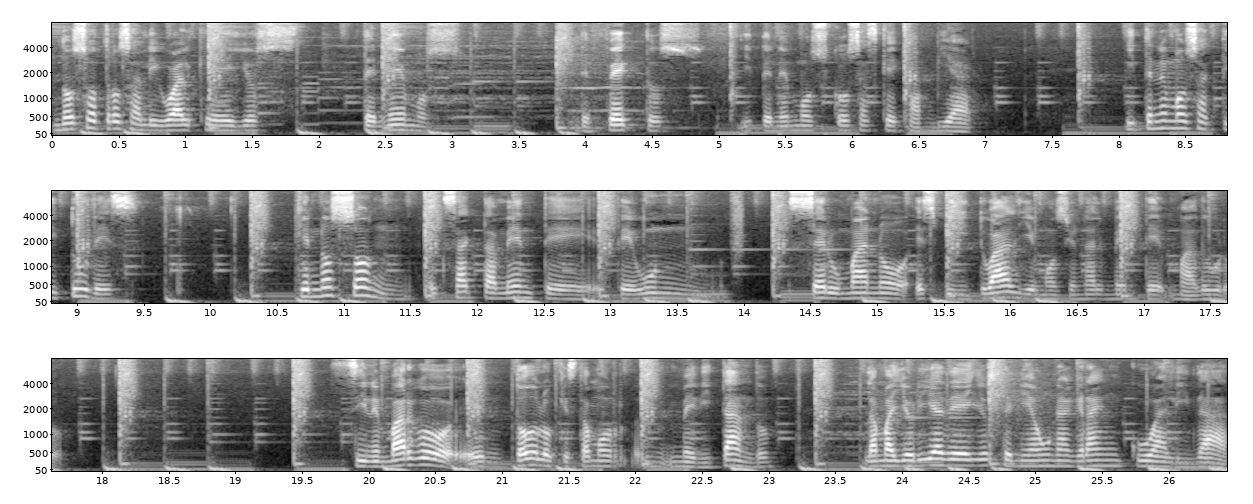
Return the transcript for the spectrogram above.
Nosotros, al igual que ellos, tenemos defectos y tenemos cosas que cambiar. Y tenemos actitudes que no son exactamente de un ser humano espiritual y emocionalmente maduro. Sin embargo, en todo lo que estamos meditando, la mayoría de ellos tenía una gran cualidad,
